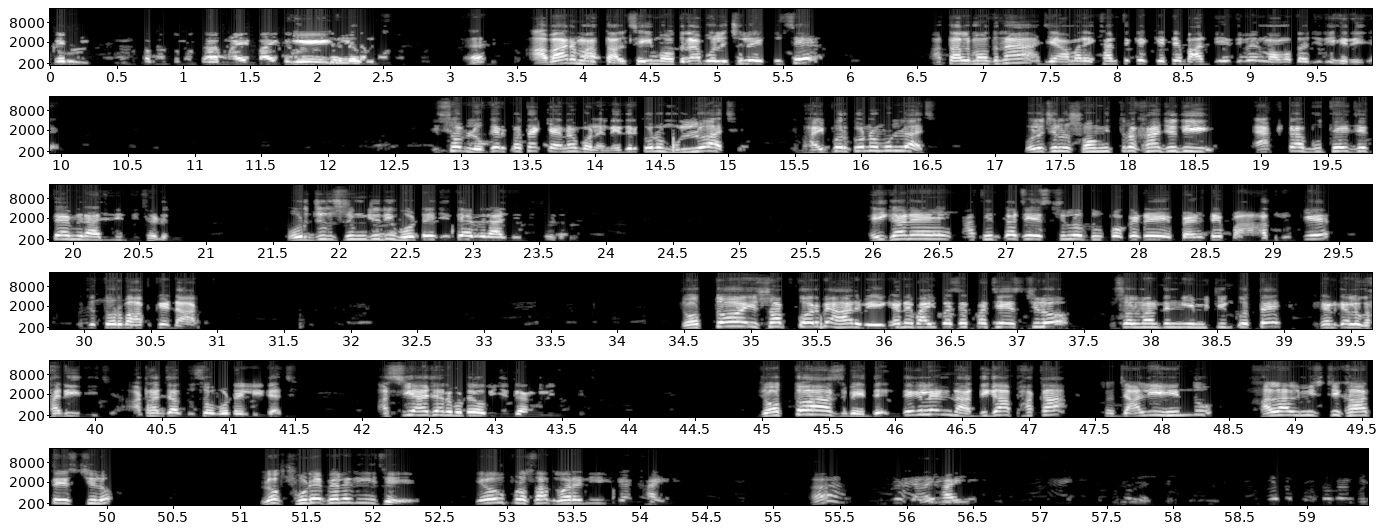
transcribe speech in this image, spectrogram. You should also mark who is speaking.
Speaker 1: ঢোকেননি মায়ের বাইকে
Speaker 2: কে এগুলো হ্যাঁ? আবার মাতাল সেই মদনা বলেছিল একুশে। মাতাল মদনা যে আমার এখান থেকে কেটে বাদ দিয়ে দিবেন মমতা যদি হেরে যায়। এসব লোকের কথা কেন বলেন? এদের কোনো মূল্য আছে? ভাইপোর কোনো মূল্য আছে? বলেছিল সৌমিত্র খাঁ যদি একটা বুথে যেতে আমি রাজনীতি ছেড়ে দেব। অর্জুন সিং যদি ভোটে জিতে আমি রাজনীতি ছেড়ে দেব। এইখানে কাঁথির কাছে এসেছিল দু পকেটে প্যান্টে পা হাত ঢুকিয়ে বলছে তোর বাপকে ডাক। যত এসব করবে হারবে। এখানে বাইপাসের কাছে এসেছিল, মুসলমানদের নিয়ে মিটিং করতে। এখানকার লোক হারিয়ে দিয়েছে। আট হাজার দুশো ভোটে লিড আছে। আশি হাজার ভোটে অভিজিৎ গাঙ্গুলি যত আসবে দেখলেন না, দীঘা ফাঁকা, তো জালি হিন্দু, হালাল মিষ্টি খাওয়াতে এসেছিল। লোক ছুঁড়ে ফেলে দিয়েছে। কেউ প্রসাদ ঘরে নিয়ে খায়নি। হ্যাঁ? খায়নি।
